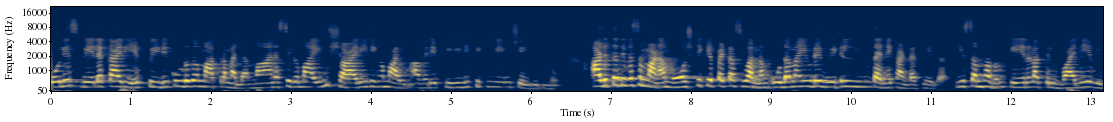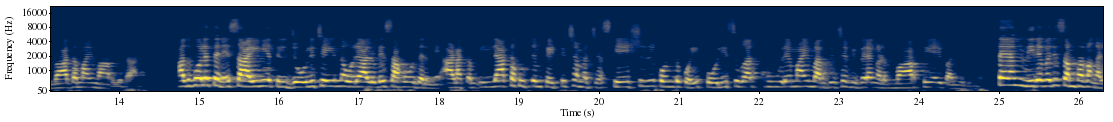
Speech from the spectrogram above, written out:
പോലീസ് വേലക്കാരിയെ പിടികൂടുക മാത്രമല്ല മാനസികമായും ശാരീരികമായും അവരെ പീഡിപ്പിക്കുകയും ചെയ്തിരുന്നു. അടുത്ത ദിവസമാണ് മോഷ്ടിക്കപ്പെട്ട സ്വർണം ഉടമയുടെ വീട്ടിൽ നിന്ന് തന്നെ കണ്ടെത്തിയത്. ഈ സംഭവം കേരളത്തിൽ വലിയ വിവാദമായി മാറിയതാണ്. അതുപോലെ തന്നെ സൈന്യത്തിൽ ജോലി ചെയ്യുന്ന ഒരാളുടെ സഹോദരനെ അടക്കം ഇല്ലാത്ത കുറ്റം കെട്ടിച്ചമച്ച് സ്റ്റേഷനിൽ കൊണ്ടുപോയി പോലീസുകാർ ക്രൂരമായി മർദ്ദിച്ച വിവരങ്ങളും വാർത്തയായി വന്നിരുന്നു. ഇത്തരം നിരവധി സംഭവങ്ങൾ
